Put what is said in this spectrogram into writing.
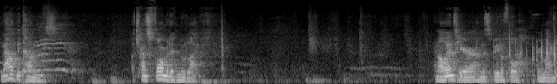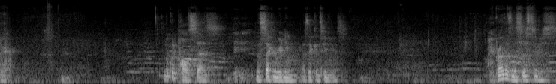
now becomes a transformative new life. And I'll end here on this beautiful reminder. Look what Paul says in the second reading as it continues. My brothers and sisters,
